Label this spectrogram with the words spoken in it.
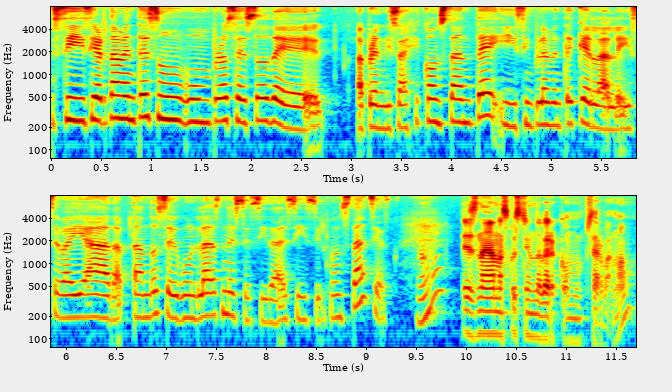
Sí, ciertamente es un, proceso de aprendizaje constante y simplemente que la ley se vaya adaptando según las necesidades y circunstancias. Es nada más cuestión de ver cómo observa, ¿no?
